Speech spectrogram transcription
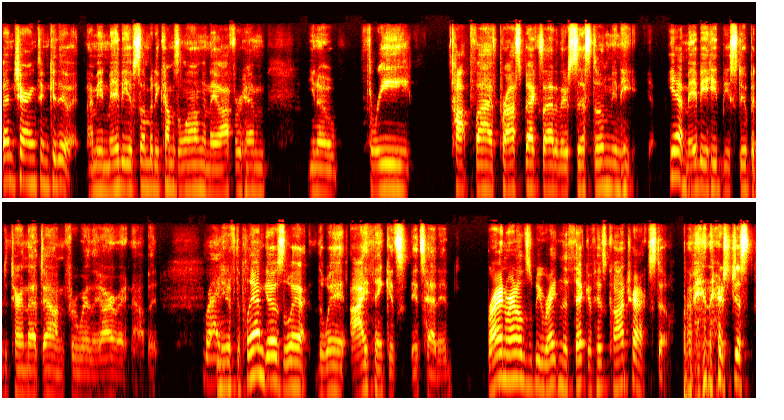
Ben Cherington could do it. I mean, maybe if somebody comes along and they offer him you know, three top five prospects out of their system. And he, yeah, maybe he'd be stupid to turn that down for where they are right now. But right. I mean, if the plan goes the way the way I think it's it's headed, Bryan Reynolds will be right in the thick of his contract still. I mean, there's just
